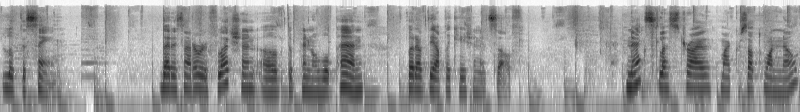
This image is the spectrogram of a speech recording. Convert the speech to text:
look the same. That is not a reflection of the Penoval pen, but of the application itself. Next, let's try Microsoft OneNote.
